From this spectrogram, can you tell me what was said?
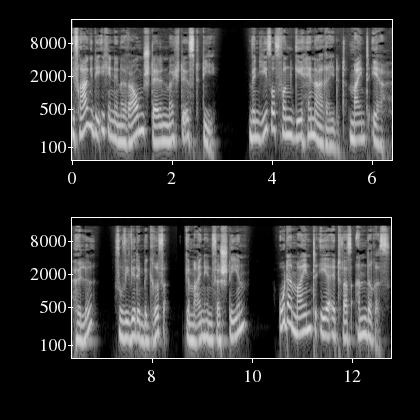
Die Frage, die ich in den Raum stellen möchte, ist die. Wenn Jesus von Gehenna redet, meint er Hölle, so wie wir den Begriff gemeinhin verstehen, oder meint er etwas anderes?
